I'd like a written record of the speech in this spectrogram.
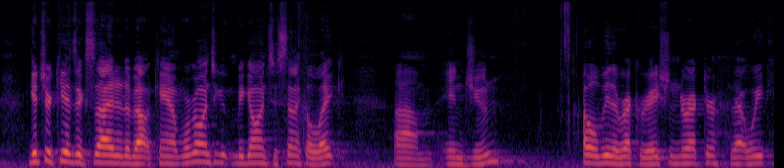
get your kids excited about camp. We're going to be going to Seneca Lake um, in June. I will be the recreation director that week,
